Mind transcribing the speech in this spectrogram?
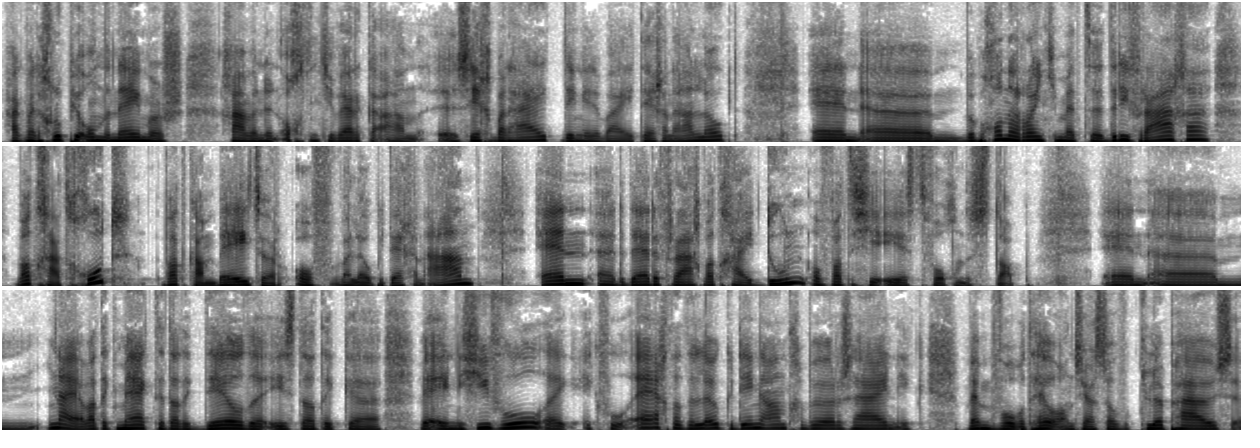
ga ik met een groepje ondernemers gaan we een ochtendje werken aan zichtbaarheid, dingen waar je tegenaan loopt. En we begonnen een rondje met drie vragen. Wat gaat goed? Wat kan beter? Of waar loop je tegenaan? En uh, de derde vraag, wat ga je doen? Of wat is je eerstvolgende stap? En um, nou ja, wat ik merkte dat ik deelde, is dat ik uh, weer energie voel. Ik, ik, voel echt dat er leuke dingen aan het gebeuren zijn. Ik ben bijvoorbeeld heel enthousiast over Clubhuis. Uh,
